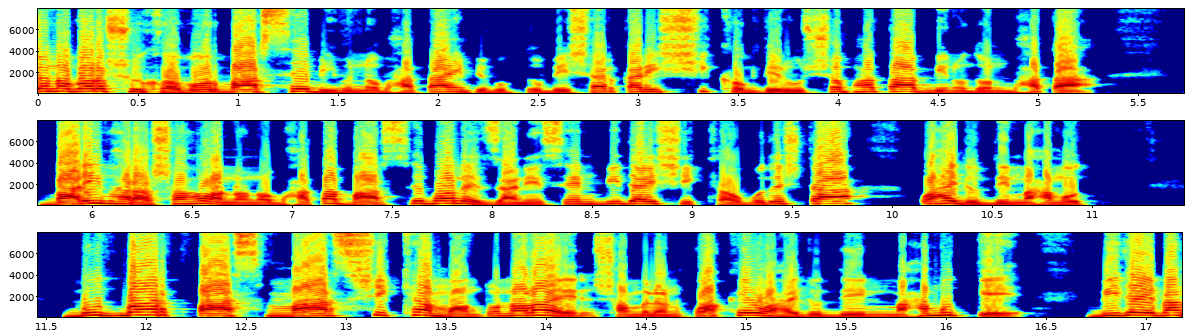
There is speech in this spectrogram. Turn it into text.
জন্য বড় সুখবর, বাড়ছে বিভিন্ন ভাতা, এমপিভুক্ত বেসরকারি শিক্ষকদের উৎসব ভাতা, বিনোদন ভাতা, বাড়ি ভাড়া সহ অন্যান্য ভাতা বাড়ছে বলে জানিয়েছেন বিদায়ী শিক্ষা উপদেষ্টা ওয়াহিদুদ্দিন মাহমুদ। বুধবার পাঁচ মার্চ শিক্ষা মন্ত্রণালয়ের সম্মেলন কক্ষে ওয়াহিদুদ্দিন মাহমুদকে বিদায় এবং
